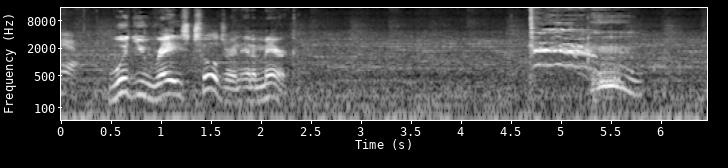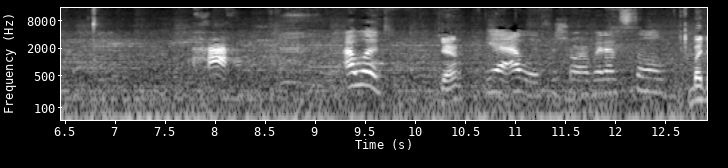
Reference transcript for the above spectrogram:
yeah. Would you raise children in America? I would. Yeah? Yeah, I would for sure. But that's still. But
